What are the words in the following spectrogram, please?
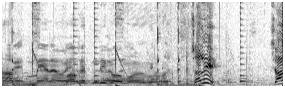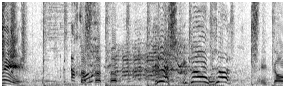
na. Ha? May ano, eh. Bakit hindi ko mo... Sally! Sally! Ako? yes, ikaw! Sal! Ikaw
